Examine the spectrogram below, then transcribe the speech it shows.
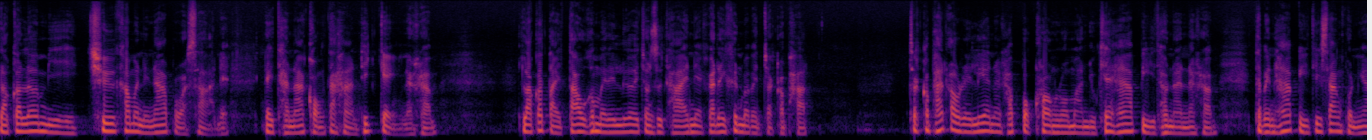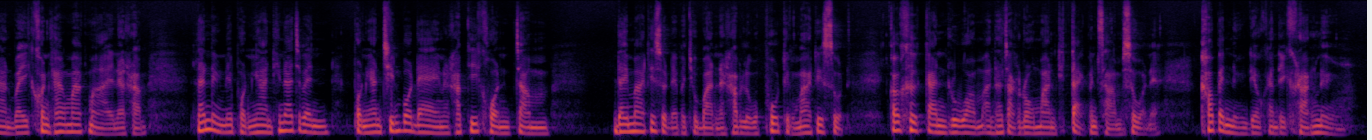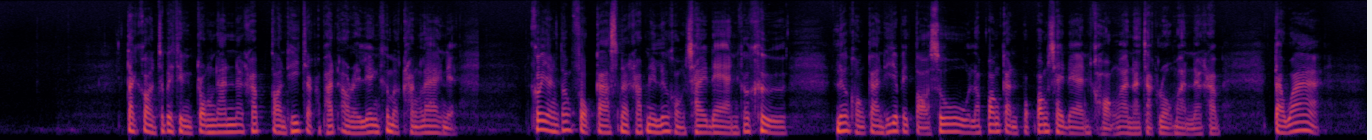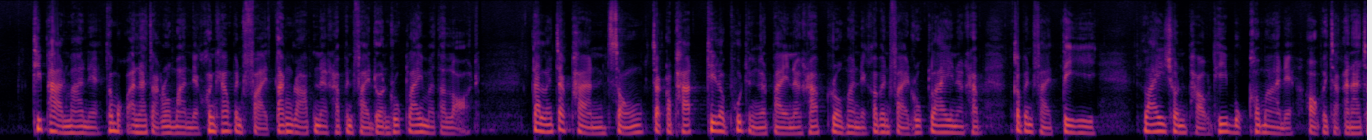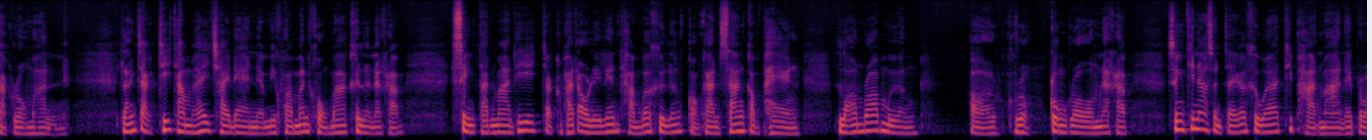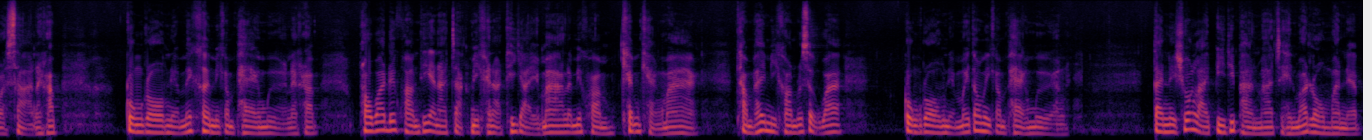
แล้วก็เริ่มมีชื่อเข้ามาในหน้าประวัติศาสตร์เนี่ยในฐานะของทหารที่เก่งนะครับแล้วก็ไต่เต้าขึ้นมาเรื่อยๆ จนสุดท้ายเนี่ยก็ได้ขึ้นมาเป็นจักรพรรดิจักรพรรดิออเรเลียนนะครับปกครองโรมันอยู่แค่ 5 ปีเท่านั้นนะครับ แต่เป็น 5 ปีที่สร้างผลงานไว้ค่อนข้างมากมายนะครับ และหนึ่งในผลงานที่น่าจะเป็นผลงานชิ้นโบแดงนะครับ ที่คนจำได้มากที่สุดในปัจจุบันนะครับ หรือว่าพูดถึงมากที่สุด ก็คือการรวมอาณาจักรโรมันที่แตกเป็น 3 ส่วนเนี่ยเข้าเป็นหนึ่งเดียวกันอีกครั้งหนึ่ง แต่ก่อนจะไปถึงตรงนั้นนะครับ ตอนที่จักรพรรดิออเรเลียนขึ้นมาครั้งแรกเนี่ยก็ยังต้องโฟกัสนะครับในเรื่องของชายแดนก็คือ เรื่องของการที่จะไปต่อสู้ และป้องกันปกป้องชายแดนของอาณาจักรโรมันนะครับ แต่ว่าที่ผ่านมาเนี่ยต้องบอกอาณาจักรโรมันเนี่ยค่อนข้างเป็นฝ่ายตั้งรับนะครับ เป็นฝ่ายโดนรุกไล่มาตลอด แต่หลังจากผ่านสองจักรพรรดิที่เราพูดถึงกันไปนะครับโรมันเนี่ยก็เป็นฝ่ายรุกไล่นะครับ ก็เป็นฝ่ายตีไล่ชนเผ่าที่บุกเข้ามาเนี่ยออกไปจากอาณาจักรโรมัน หลังจากที่ทำให้ชายแดนเนี่ยมีความมั่นคงมากขึ้นแล้วนะครับ สิ่งถัดมาที่จักรพรรดิออเรเลียนทำก็คือเรื่องของการสร้างกำแพง ล้อมรอบเมืองกรุงโรมนะครับ ซึ่งที่น่าสนใจก็คือว่าที่ผ่านมาในประวัติศาสตร์นะครับกรุงโรมเนี่ยไม่เคยมีกำแพงเมืองนะครับ เพราะว่าด้วยความที่อาณาจักรมีขนาดที่ใหญ่มาก และมีความเข้มแข็งมากทำให้มีความรู้สึกว่ากรุงโรมเนี่ยไม่ต้องมีกำแพงเมือง แต่ในช่วงหลายปีที่ผ่านมาจะเห็นว่าโรมันเนี่ย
